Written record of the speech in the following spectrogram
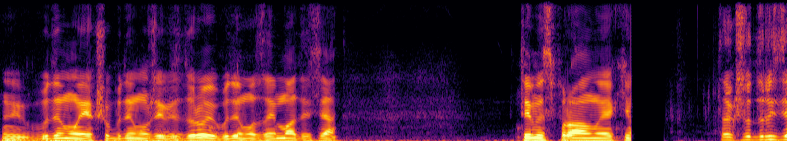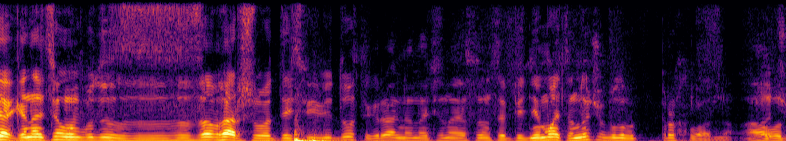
Ну, і будемо, якщо будемо живі здорові, будемо займатися тими справами, які. Так що, друзяки, на цьому буду завершувати свій відосик. Реально починає сонце підніматися. Ночі було прохладно. А от було.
